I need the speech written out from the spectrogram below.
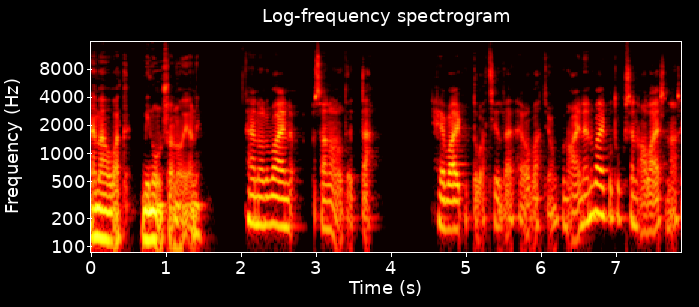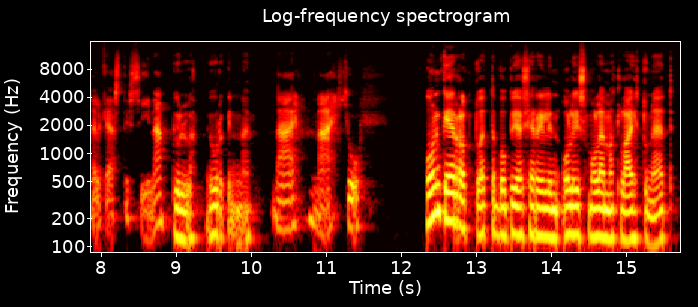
nämä ovat minun sanojani. Hän on vain sanonut, että he vaikuttavat siltä, että he ovat jonkun aineen vaikutuksen alaisena selkeästi siinä. Kyllä, juurikin näin. Näin, näin, juu. On kerrottu, että Bobby ja Sherilyn olisi molemmat laihtuneet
